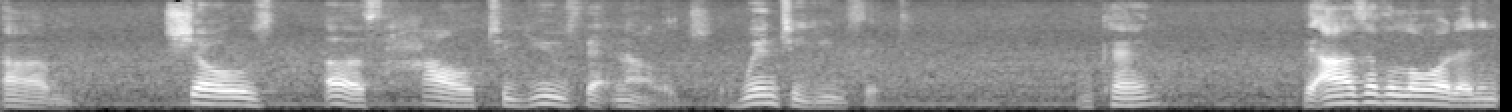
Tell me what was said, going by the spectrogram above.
um, shows us how to use that knowledge, when to use it. Okay? The eyes of the Lord are in,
